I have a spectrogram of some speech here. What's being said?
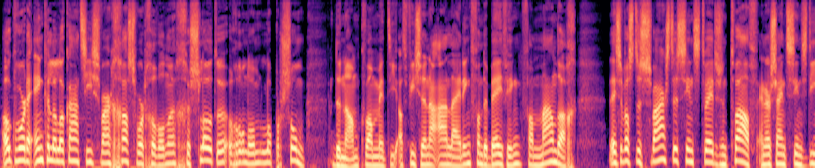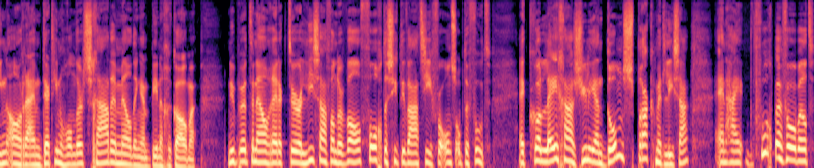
Ook worden enkele locaties waar gas wordt gewonnen gesloten rondom Loppersom. De NAM kwam met die adviezen naar aanleiding van de beving van maandag. Deze was de zwaarste sinds 2012 en er zijn sindsdien al ruim 1300 schademeldingen binnengekomen. Nu.nl-redacteur Lisa van der Wal volgt de situatie voor ons op de voet. En collega Julian Dom sprak met Lisa en hij vroeg bijvoorbeeld:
